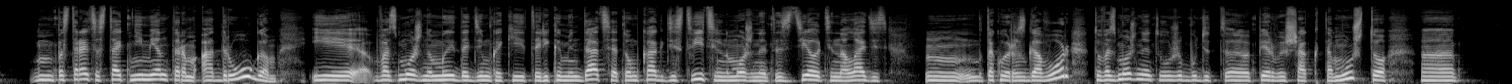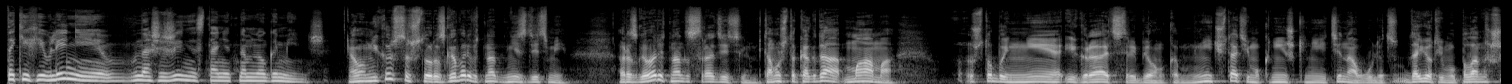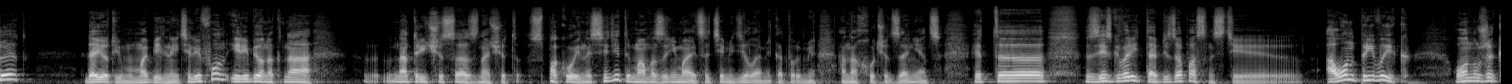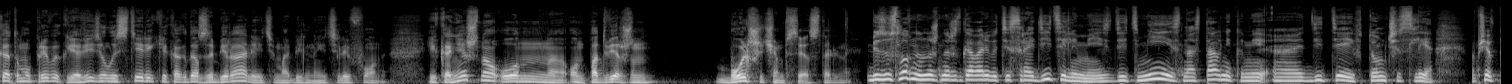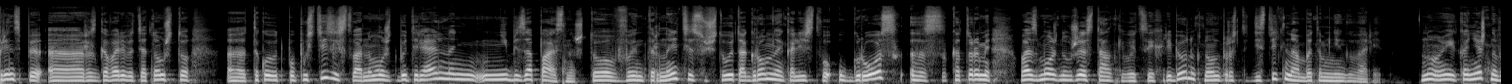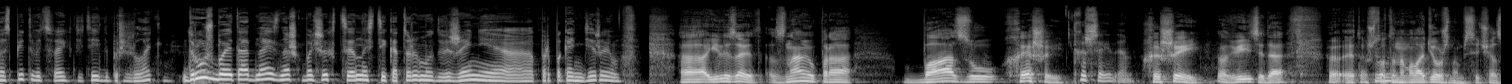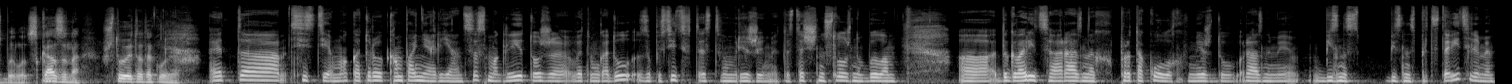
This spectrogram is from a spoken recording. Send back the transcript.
постарается стать не ментором, а другом, и, возможно, мы дадим какие-то рекомендации о том, как действительно можно это сделать и наладить такой разговор, то, возможно, это уже будет э, первый шаг к тому, что э, таких явлений в нашей жизни станет намного меньше. А вам не кажется, что разговаривать надо не с детьми, разговаривать надо с родителями? Потому что когда мама чтобы не играть с ребенком, не читать ему книжки, не идти на улицу, дает ему планшет, дает ему мобильный телефон, и ребенок на на три часа, значит, спокойно сидит, и мама занимается теми делами, которыми она хочет заняться. Это здесь говорить-то о безопасности. А он привык. Он уже к этому привык. Я видел истерики, когда забирали эти мобильные телефоны. И, конечно, он, он подвержен больше, чем все остальные. Безусловно, нужно разговаривать и с родителями, и с детьми, и с наставниками э, детей в том числе. Вообще, в принципе, э, разговаривать о том, что э, такое вот попустительство, оно может быть реально небезопасно, что в интернете существует огромное количество угроз, э, с которыми, возможно, уже сталкивается их ребенок, но он просто действительно об этом не говорит. Ну и, конечно, воспитывать своих детей доброжелательно. Дружба – это одна из наших больших ценностей, которую мы в движении э, пропагандируем. А, Елизавета, знаю про базу хэшей. Хэшей, да. Хэшей. Видите, да? Это что-то mm-hmm. на молодежном сейчас было сказано. Что это такое? Это система, которую компания Альянса смогли тоже в этом году запустить в тестовом режиме. Достаточно сложно было э, договориться о разных протоколах между разными бизнес бизнес-представителями.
